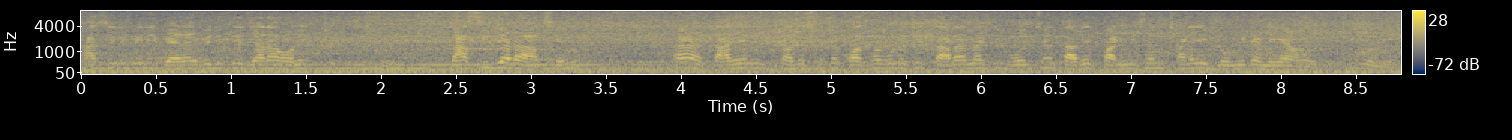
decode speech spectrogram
খাসির ভেরি বেড়াভেরিতে যারা অনেক চাষি যারা আছেন হ্যাঁ তাদের তাদের সাথে কথা বলেছি তারা নাকি বলছেন তাদের পারমিশন ছাড়াই এই জমিটা নেওয়া হয়েছে। কী বলবেন?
